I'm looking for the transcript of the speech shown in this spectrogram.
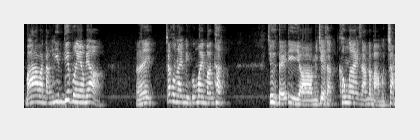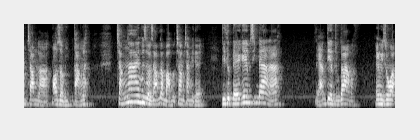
Ba bàn thắng liên tiếp luôn anh em nhá. Đấy chắc hôm nay mình cũng may mắn thật. Chứ thực tế thì uh, mình chơi thật không ai dám đảm bảo 100 trăm là bao giờ mình cũng thắng này. Chẳng ai bao giờ dám đảm bảo 100 trăm như thế. Vì thực tế game sinh ra là để ăn tiền chúng ta mà. Em mình dung ạ.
